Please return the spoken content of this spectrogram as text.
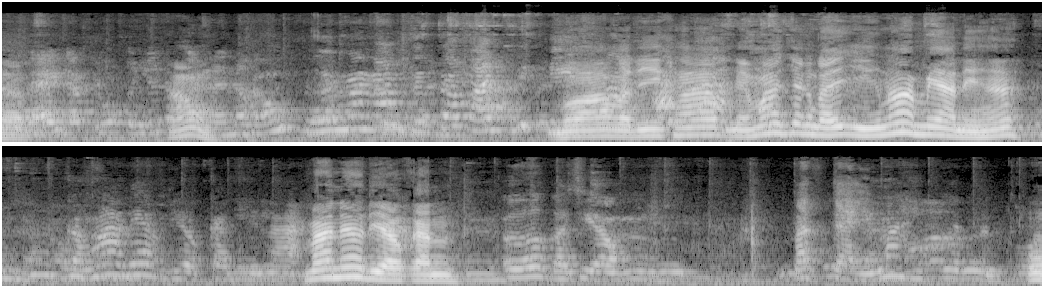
ครับเอ้าบอสวัสดีครับเนี่ยมาจังไดอีกเนาะแม่นี่ฮะก็มาแนวเดียวกันนี่ล่ะมาแนวเดียวกัน เออก็สิเอา บัตรใจมาให้เพิ่นนั่นโอ้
